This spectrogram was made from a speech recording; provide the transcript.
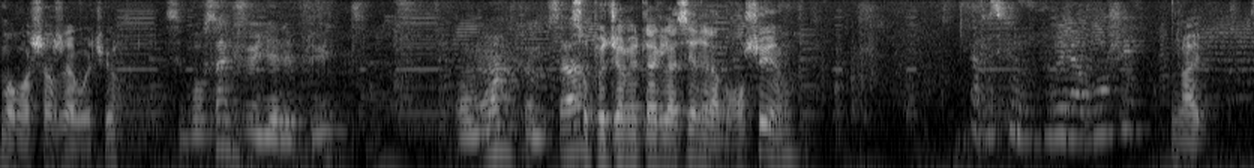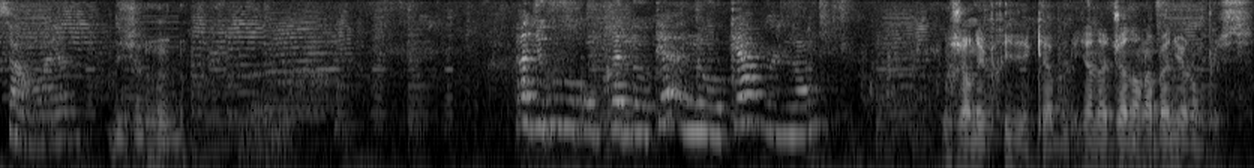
Bon, on va charger la voiture. C'est pour ça que je veux y aller plus vite. Au moins, comme ça. Si on peut déjà mettre la glacière et la brancher. Hein. Ah, parce que vous pouvez la brancher. Ouais. C'est incroyable. Déjà. Ah, du coup, faut qu'on prenne nos, ca- nos câbles, non? J'en ai pris des câbles. Il y en a déjà dans la bagnole en plus.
